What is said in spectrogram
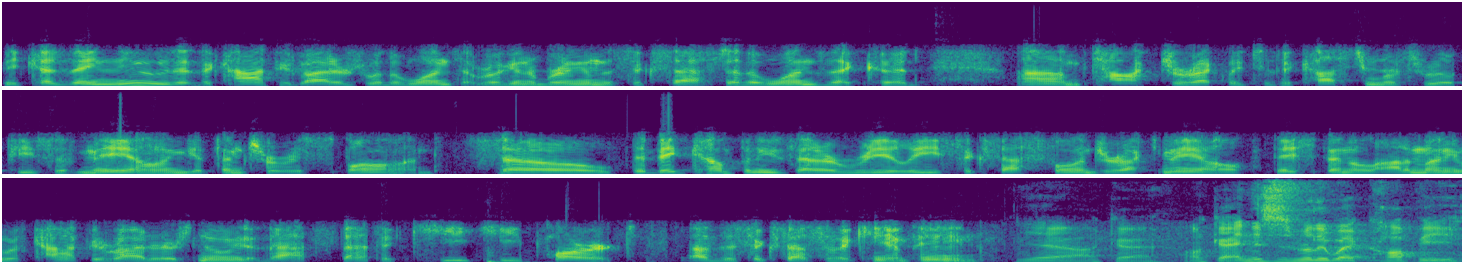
because they knew that the copywriters were the ones that were going to bring them the success. They're the ones that could um, talk directly to the customer through a piece of mail and get them to respond. So the big companies that are really successful in direct mail, they spend a lot of money with copywriters, knowing that that's that's a key key part of the success of a campaign. Yeah, okay. Okay. And this is really where copy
